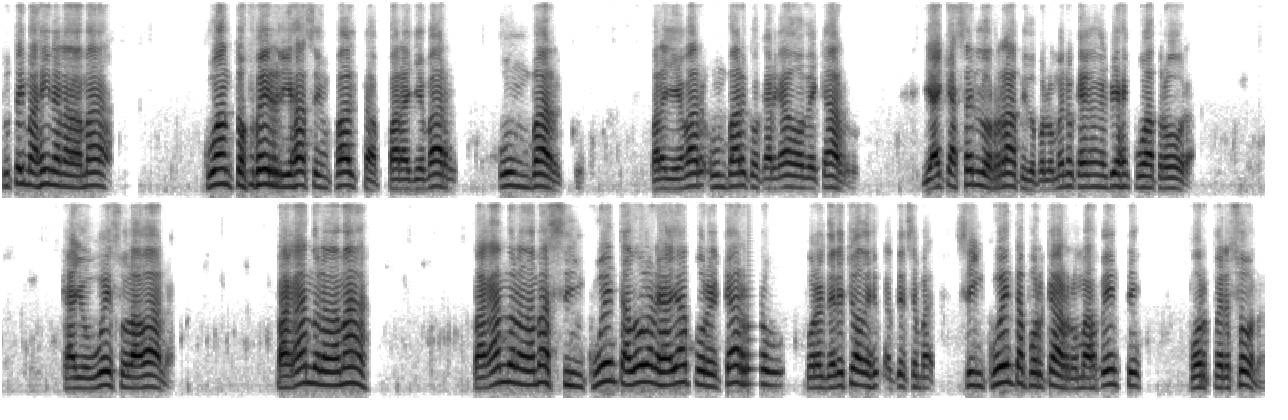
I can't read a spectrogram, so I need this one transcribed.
Tú te imaginas nada más cuántos ferries hacen falta para llevar un barco, para llevar un barco cargado de carros y hay que hacerlo rápido, por lo menos que hagan el viaje en cuatro horas. Cayo Hueso, La Habana, pagando nada más, pagando nada más 50 dólares allá por el carro, por el derecho a desembarcar, 50 por carro, más 20 por persona,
